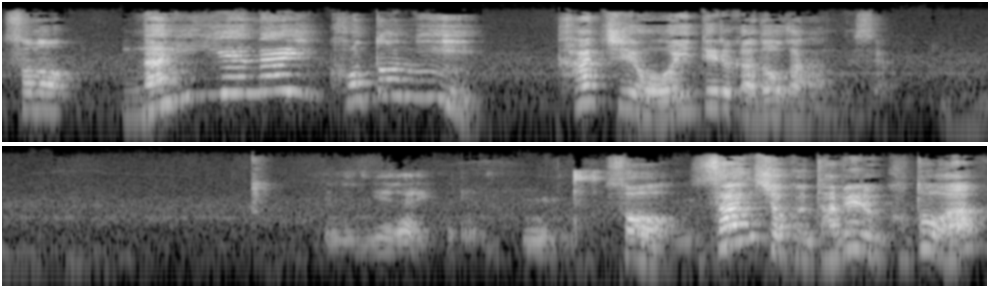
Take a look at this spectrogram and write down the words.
その何気ないことに価値を置いてるかどうかなんですよ。何言えないことに。うん。そう。3食食べることは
